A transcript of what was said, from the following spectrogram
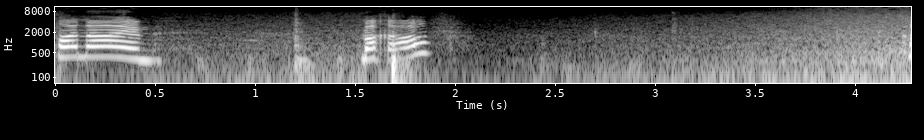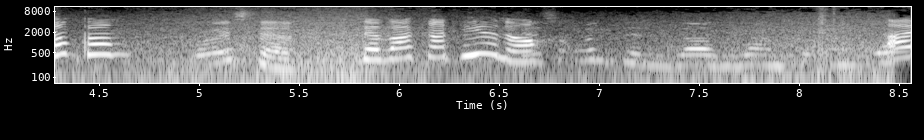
Oh nein. Mach auf. Komm, komm. Wo ist der? Der war gerade hier noch. ist unten, glaube ich. Ah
